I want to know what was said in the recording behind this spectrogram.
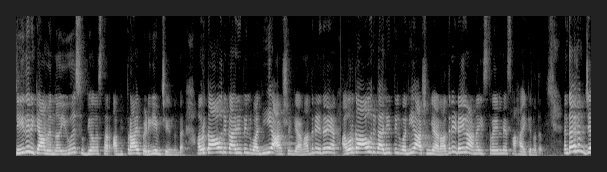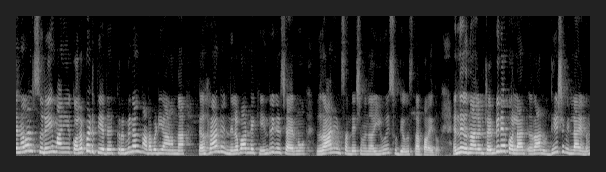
ചെയ്തിരിക്കാമെന്ന് യു എസ് ഉദ്യോഗസ്ഥർ അഭിപ്രായപ്പെടുകയും ചെയ്യുന്നുണ്ട്. അവർക്ക് ആ ഒരു കാര്യത്തിൽ വലിയ ആശങ്കയാണ്. അതിനെതിരെ അവർക്ക് ആ ഒരു കാര്യത്തിൽ വലിയ ആശങ്കയാണ്. അതിനിടയിലാണ് ഇസ്രയേലിനെ സഹായിക്കുന്നത്. എന്തായാലും ജനറൽ സുലൈമാനിയെ കൊലപ്പെടുത്തിയത് ക്രിമിനൽ നടപടിയാണെന്ന ടെഹ്റാന്റെ നിലപാടിനെ കേന്ദ്രീകരിച്ചായിരുന്നു ഇറാനിയൻ സന്ദേശമെന്ന് യു എസ് ഉദ്യോഗസ്ഥർ പറയുന്നു. എന്നിരുന്നാലും ട്രംപിനെ കൊല്ലാൻ ഇറാൻ ഉദ്ദേശമില്ല എന്നും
